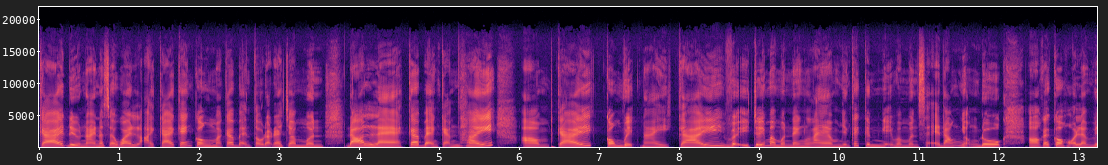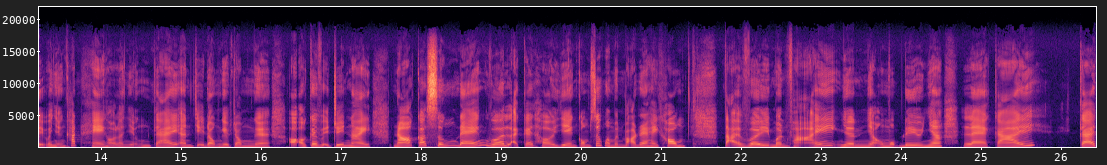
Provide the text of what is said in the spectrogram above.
cái điều này nó sẽ quay lại cái cán cân mà các bạn tự đặt ra cho mình. Đó là các bạn cảm thấy um, cái công việc này cái vị trí mà mình đang làm những cái kinh nghiệm mà mình sẽ đón nhận được uh, cái cơ hội làm việc với những khách hàng hoặc là những cái anh chị đồng nghiệp trong nghề ở cái vị trí này nó có xứng đáng với lại cái thời gian công sức mà mình bỏ ra hay không. Tại vì mình phải nhìn nhận một điều nha là cái cái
